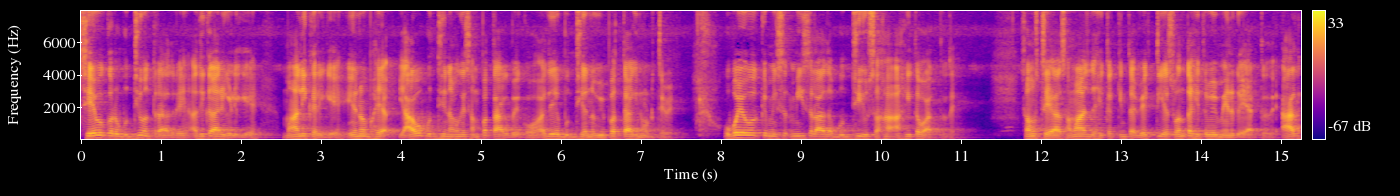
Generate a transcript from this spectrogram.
ಸೇವಕರು ಬುದ್ಧಿವಂತರಾದರೆ ಅಧಿಕಾರಿಗಳಿಗೆ, ಮಾಲೀಕರಿಗೆ ಏನೋ ಭಯ, ಯಾವ ಬುದ್ಧಿ ನಮಗೆ ಸಂಪತ್ತಾಗಬೇಕೋ ಅದೇ ಬುದ್ಧಿಯನ್ನು ವಿಪತ್ತಾಗಿ ನೋಡ್ತೇವೆ ಉಪಯೋಗಕ್ಕೆ ಮೀಸ, ಮೀಸಲಾದ ಬುದ್ಧಿಯು ಸಹ ಅಹಿತವಾಗ್ತದೆ. ಸಂಸ್ಥೆಯ ಸಮಾಜದ ಹಿತಕ್ಕಿಂತ ವ್ಯಕ್ತಿಯ ಸ್ವಂತ ಹಿತವೇ ಮೇಲುಗೈಯಾಗ್ತದೆ. ಆಗ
